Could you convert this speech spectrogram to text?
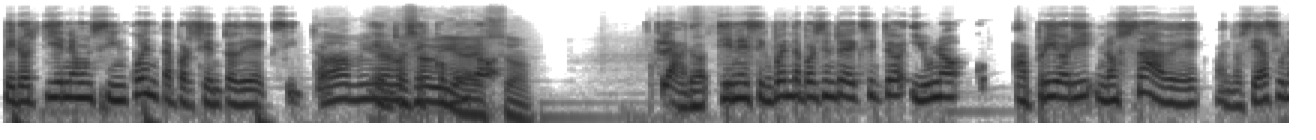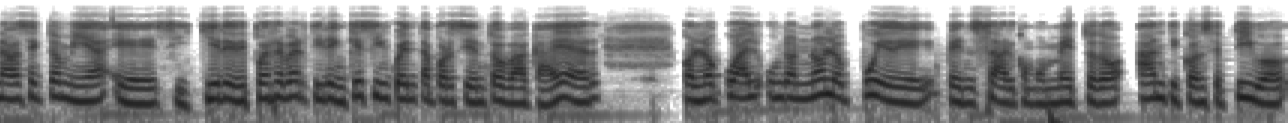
pero tiene un 50% de éxito. Ah, mira, Entonces, no como sabía uno- eso. Claro, tiene 50% de éxito y uno a priori no sabe, cuando se hace una vasectomía, eh, si quiere después revertir, en qué 50% va a caer, con lo cual uno no lo puede pensar como un método anticonceptivo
